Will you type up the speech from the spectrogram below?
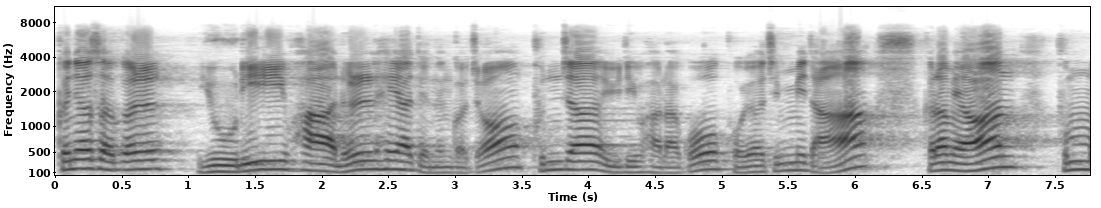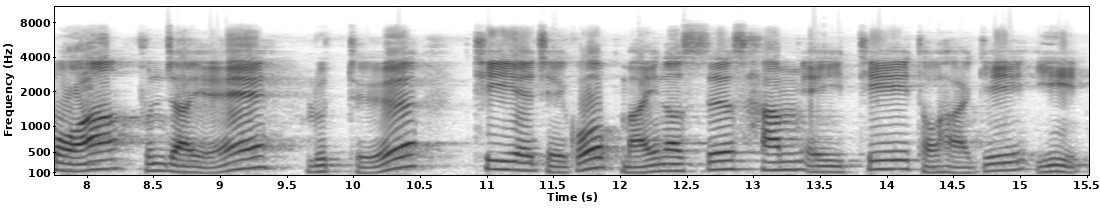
그 녀석을 유리화를 해야 되는 거죠. 분자 유리화라고 보여집니다. 그러면 분모와 분자의 루트 t의 제곱 마이너스 3at 더하기 2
